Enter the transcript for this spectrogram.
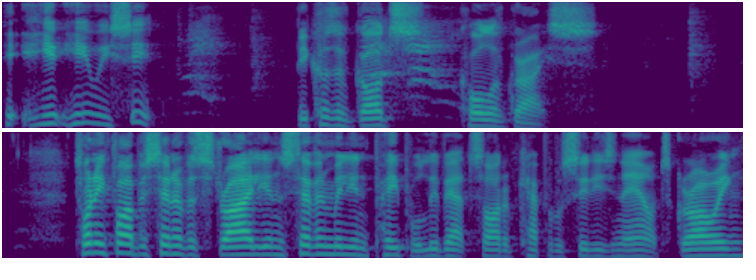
here, we sit because of God's call of grace. 25% of Australians, 7 million people live outside of capital cities now. It's growing.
